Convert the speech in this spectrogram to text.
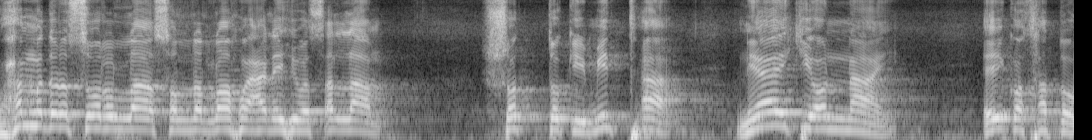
মোহাম্মদ রসোল্লাহ সাল্লাহ আলহি ওয়াসাল্লাম, সত্য কি মিথ্যা, ন্যায় কি অন্যায়, এই কথা তো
